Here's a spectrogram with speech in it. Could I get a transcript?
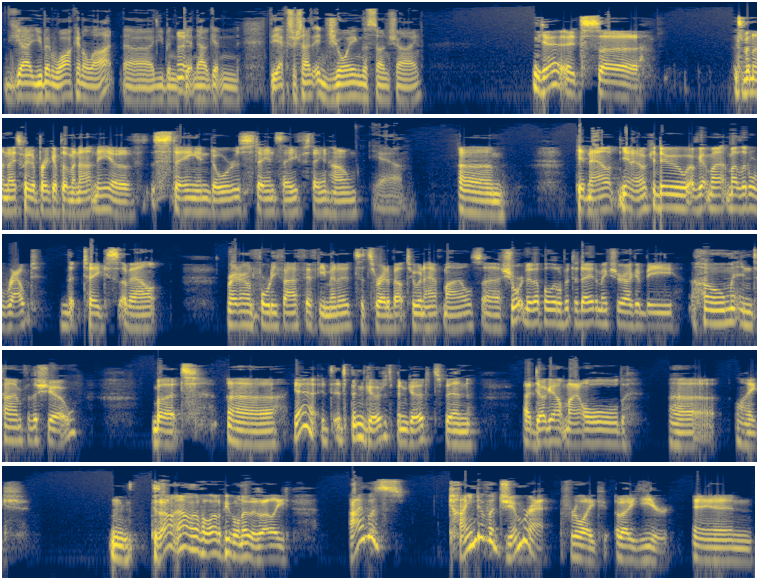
yeah, you've been walking a lot. Uh, you've been getting out, getting the exercise, enjoying the sunshine. Yeah, it's uh, it's been a nice way to break up the monotony of staying indoors, staying safe, staying home. Yeah, Um, getting out, you know, can do. I've got my my little route that takes about right around 45, 50 minutes. It's right about two and a half miles. Uh, shortened it up a little bit today to make sure I could be home in time for the show. But uh, yeah, it, has been good. It's been good. It's been. I dug out my old uh, like because mm, I don't, I don't know if a lot of people know this. I like I was kind of a gym rat for like about a year and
